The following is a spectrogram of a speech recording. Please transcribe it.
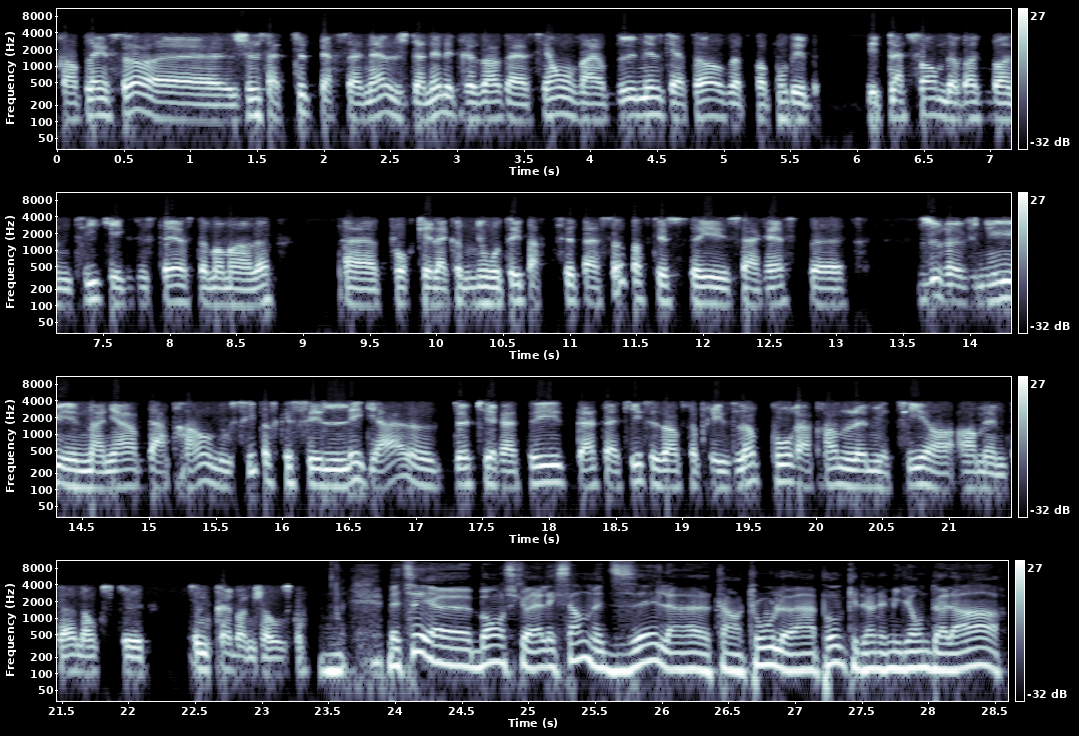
c'est en plein ça. Euh, juste à titre personnel, je donnais des présentations vers 2014 à propos des, des plateformes de bug bounty qui existaient à ce moment-là euh, pour que la communauté participe à ça parce que c'est ça reste euh, du revenu et une manière d'apprendre aussi parce que c'est légal de pirater, d'attaquer ces entreprises-là pour apprendre le métier en, en même temps. Donc c'est c'est une très bonne chose. Quoi. Mais tu sais, euh, bon, ce que Alexandre me disait là, tantôt, le Apple qui donne un million de dollars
